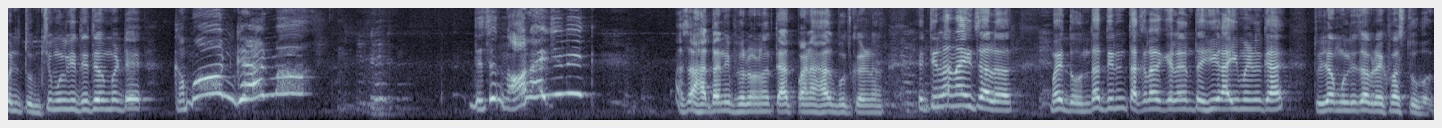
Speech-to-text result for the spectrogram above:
पण तुमची मुलगी तिथे म्हणते कमॉन ग्रँड मा दिस इज नॉन हायजेनिक असं हाताने फिरवणं त्यात पाण्या हात बुचकळणं हे तिला नाही चालत. मग दोनदा तिने तक्रार केल्यानंतर ही आई म्हणेल काय तुझ्या मुलीचा ब्रेकफास्ट तू बघ.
